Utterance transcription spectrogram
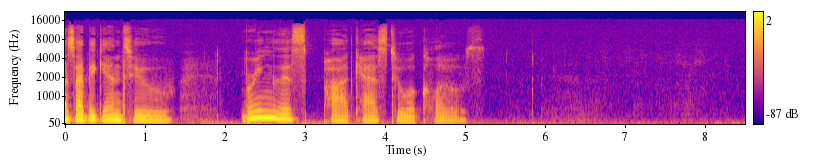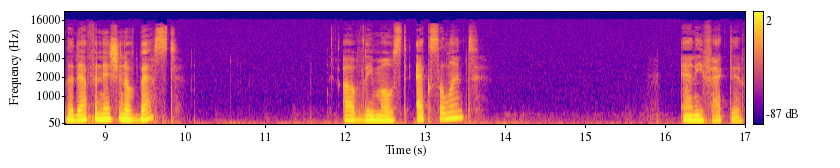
As I begin to bring this podcast to a close. The definition of best, of the most excellent and effective.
